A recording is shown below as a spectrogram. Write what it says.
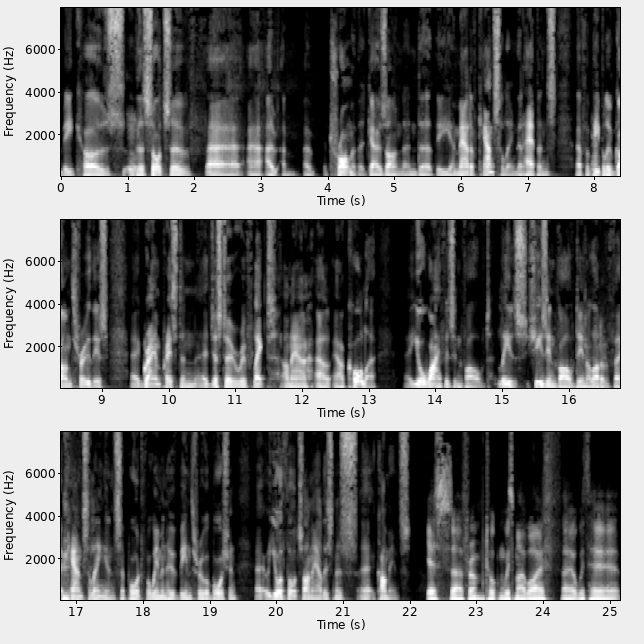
because Yes. the sorts of uh, uh, uh, trauma that goes on and the amount of counselling that happens uh, for people who've gone through this. Uh, Graham Preston, uh, just to reflect on our, our, our caller, uh, your wife is involved, Liz. She's involved in a lot of uh, counselling and support for women who've been through abortion. Uh, your thoughts on our listeners' uh, comments? Yes, uh, from talking with my wife, uh, with her,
